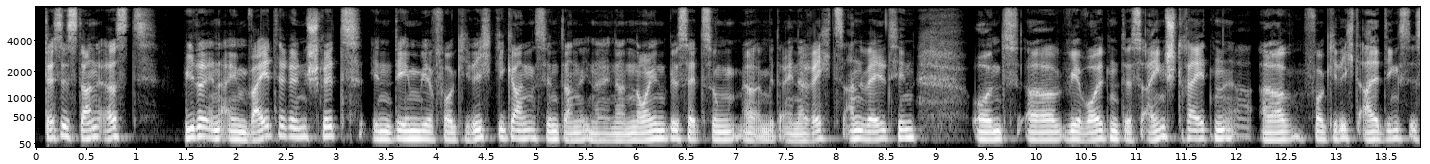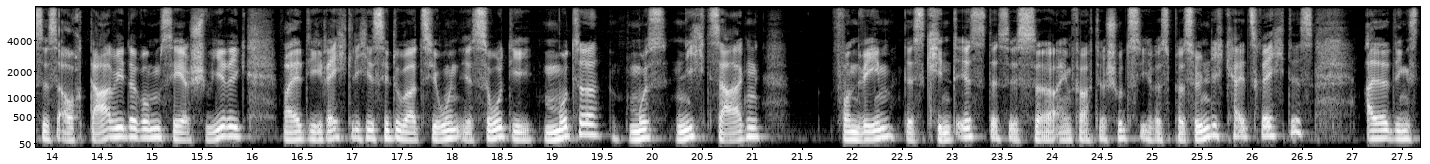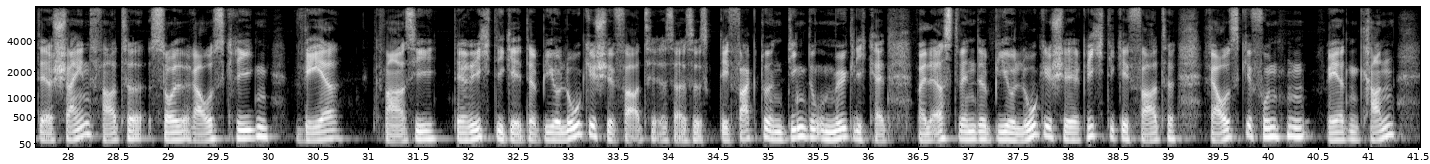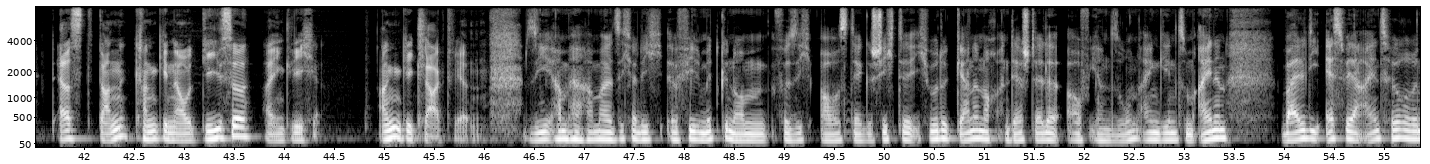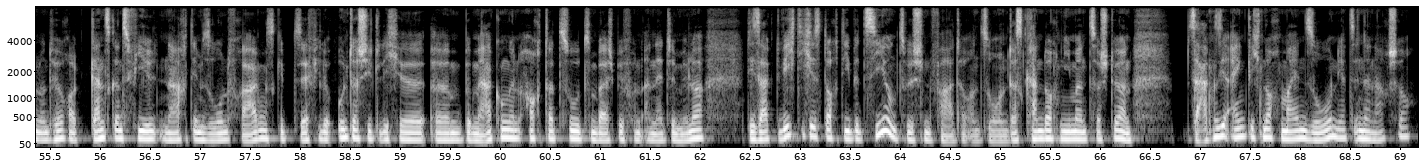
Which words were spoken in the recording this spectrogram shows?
Das ist dann erst wieder in einem weiteren Schritt, in dem wir vor Gericht gegangen sind, dann in einer neuen Besetzung äh, mit einer Rechtsanwältin. Und äh, wir wollten das einstreiten äh, vor Gericht. Allerdings ist es auch da wiederum sehr schwierig, weil die rechtliche Situation ist so, die Mutter muss nicht sagen, von wem das Kind ist. Das ist äh, einfach der Schutz ihres Persönlichkeitsrechtes. Allerdings der Scheinvater soll rauskriegen, wer quasi der richtige, der biologische Vater ist. Also es ist de facto ein Ding der Unmöglichkeit, weil erst wenn der biologische, richtige Vater rausgefunden werden kann, erst dann kann genau dieser eigentlich angeklagt werden. Sie haben, Herr Hammerl, sicherlich äh, viel mitgenommen für sich aus der Geschichte. Ich würde gerne noch an der Stelle auf Ihren Sohn eingehen. Zum einen, weil die SWR1-Hörerinnen und Hörer ganz, ganz viel nach dem Sohn fragen. Es gibt sehr viele unterschiedliche ähm, Bemerkungen auch dazu, zum Beispiel von Annette Müller, die sagt, wichtig ist doch die Beziehung zwischen Vater und Sohn. Das kann doch niemand zerstören. Sagen Sie eigentlich noch mein Sohn jetzt in der Nachschau?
